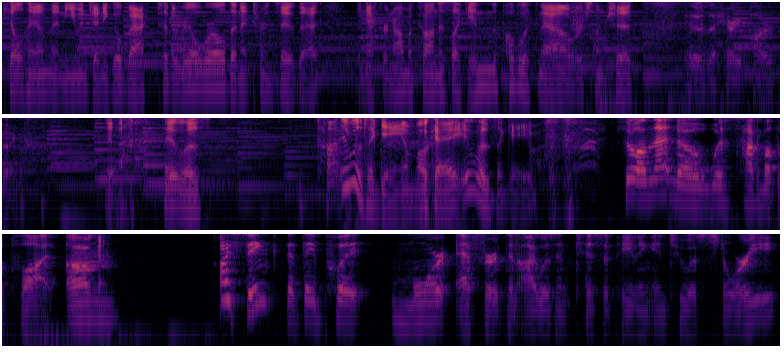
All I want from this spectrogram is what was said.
kill him, and you and Jenny go back to the real world, and it turns out that the Necronomicon is like in the public now or some shit. It was a Harry Potter thing. Yeah, it was. Time. It was a game. Okay, it was a game. So on that note, let's talk about the plot. Um, Okay. I think that they put more effort than I was anticipating into a story.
